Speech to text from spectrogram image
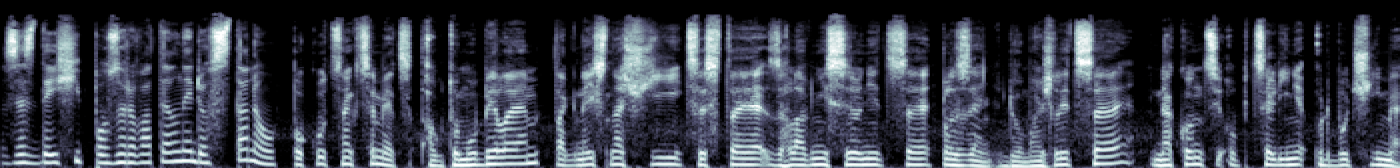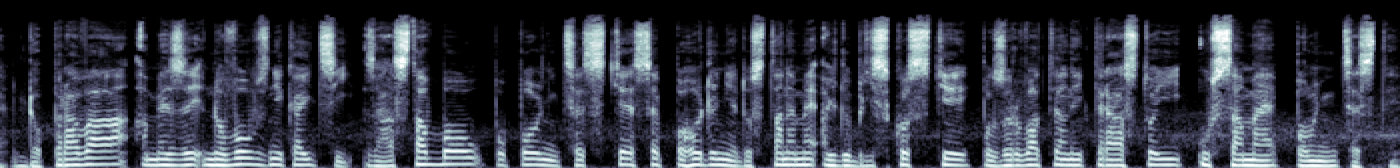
ze zdejší pozorovatelny dostanou? Pokud se chceme jet s automobilem, tak nejsnažší cesta je z hlavní silnice obce Plzeň do Mažlice, na konci obce Líně odbočíme doprava a mezi novou vznikající zástavbou po polní cestě se pohodlně dostaneme až do blízkosti pozorovatelny, která stojí u samé polní cesty.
